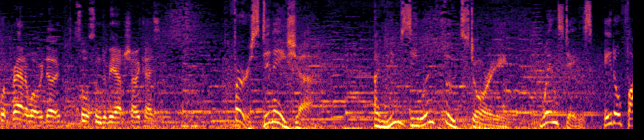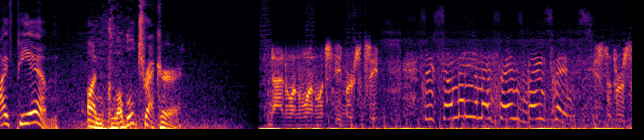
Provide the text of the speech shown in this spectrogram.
We're proud of what we do. It's awesome to be able to showcase it. First in Asia, a New Zealand food story. Wednesdays, 8.05 p.m. on Global Trekker. 911, what's the emergency? There's somebody in my friend's basement. Is the person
